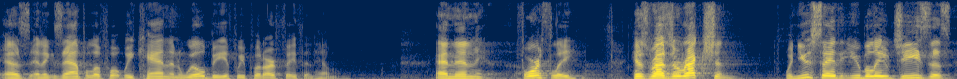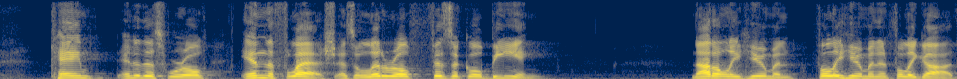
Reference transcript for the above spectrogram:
as an example of what we can and will be if we put our faith in him. And then, fourthly, his resurrection. When you say that you believe Jesus came into this world in the flesh as a literal physical being, not only human, fully human and fully God,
